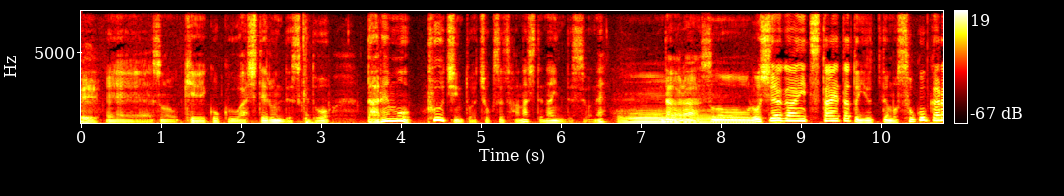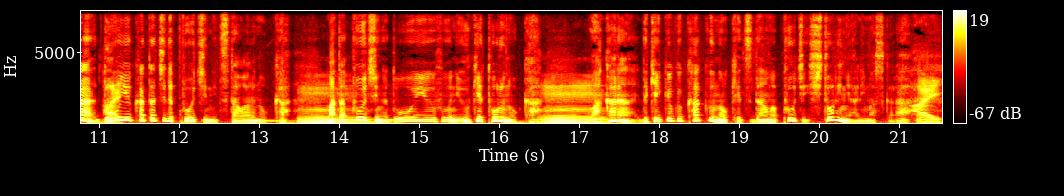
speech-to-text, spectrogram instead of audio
え。えー、その警告はしてるんですけど誰もプーチンとは直接話してないんですよね。だから、その、ロシア側に伝えたと言っても、そこからどういう形でプーチンに伝わるのか、はい、またプーチンがどういうふうに受け取るのか、わからない。で、結局、核の決断はプーチン一人にありますから、はい、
